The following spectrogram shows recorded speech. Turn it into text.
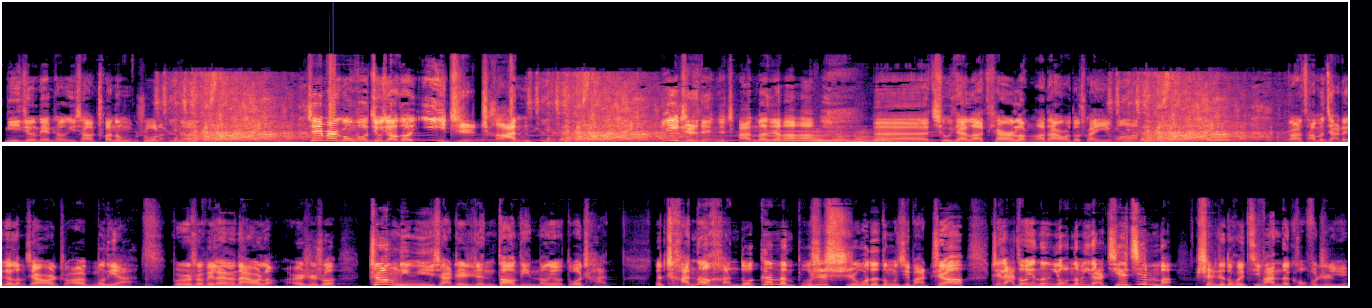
你已经练成一项传统武术了。这门功夫就叫做一指禅，一指你禅吧去啊。呃，秋天了，天儿冷啊，大家伙都穿衣服啊。啊，咱们讲这个冷笑话，主要目的啊，不是说为了让大家伙冷，而是说证明一下这人到底能有多馋。那馋到很多根本不是食物的东西吧，只要这俩东西能有那么一点接近吧，甚至都会激发你的口腹之欲。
